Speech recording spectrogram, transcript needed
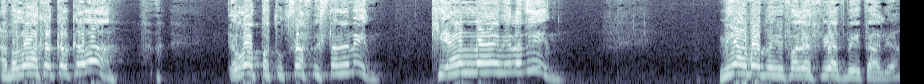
אבל לא רק הכלכלה, אירופה תוצף מסתננים, כי אין להם ילדים. מי יעבוד במפעלי פיאט באיטליה?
